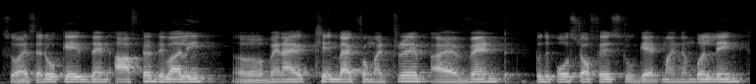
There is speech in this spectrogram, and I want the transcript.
So i said okay. Then after diwali uh, when i came back from my trip i went to the post office to get my number linked.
